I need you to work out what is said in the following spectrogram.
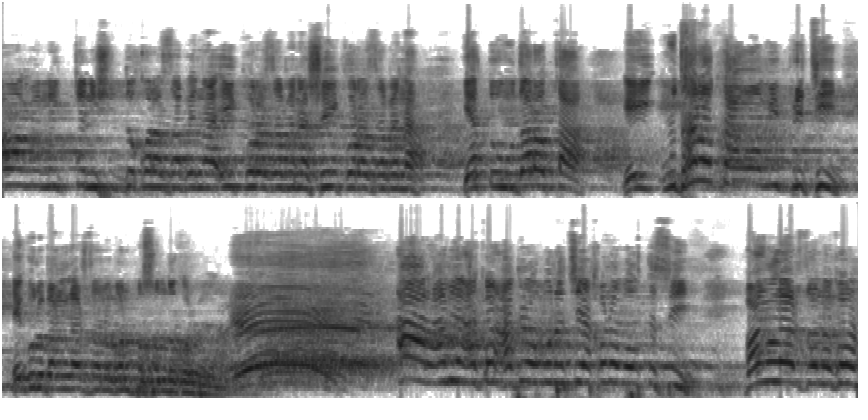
আওয়ামী লীগকে নিষিদ্ধ করা যাবে না, এই করা যাবে না, সেই করা যাবে না। এত উদারতা, এই উদারতা আওয়ামী পৃথি এগুলো বাংলার জনগণ পছন্দ করবে না। আর আমি আগেও বলতেছি, বাংলার জনগণ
